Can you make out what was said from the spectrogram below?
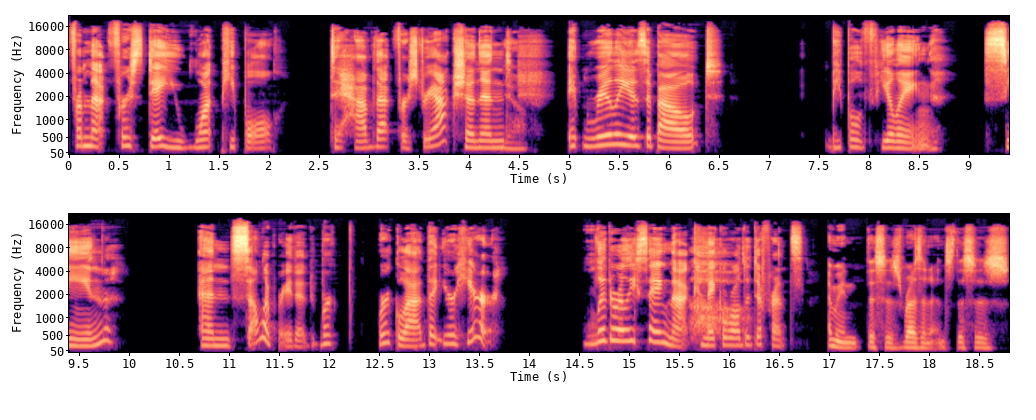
from that first day, you want people to have that first reaction. And Yeah. it really is about people feeling seen and celebrated. We're we're glad that you're here. Literally saying that can make a world of ah. difference. I mean, this is resonance. This is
